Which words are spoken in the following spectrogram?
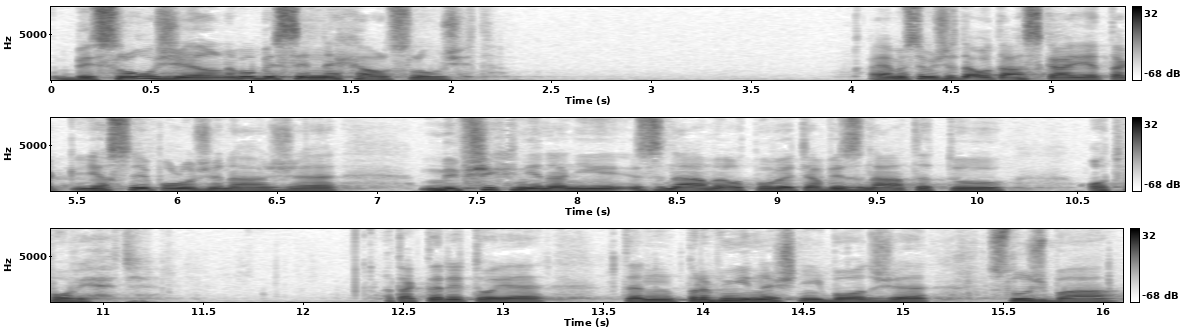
by sloužil nebo by si nechal sloužit? A já myslím, že ta otázka je tak jasně položená, že my všichni na ní známe odpověď a vy znáte tu odpověď. A tak tedy to je ten první dnešní bod, že služba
